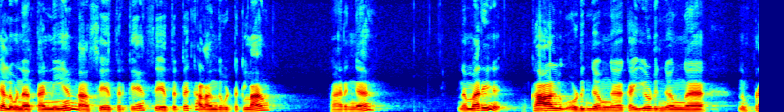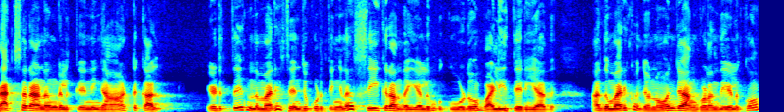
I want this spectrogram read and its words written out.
கழுவுன தண்ணியும் நான் சேர்த்துருக்கேன். சேர்த்துட்டு கலந்து விட்டுக்கலாம். பாருங்கள் இந்த மாதிரி கால் ஒடிஞ்சவங்க கை ஒடிஞ்சவங்க இந்த ஃப்ராக்சர் ஆனவங்களுக்கு நீங்கள் ஆட்டுக்கால் எடுத்து இந்த மாதிரி செஞ்சு கொடுத்தீங்கன்னா சீக்கிரம் அந்த எலும்பு கூடும் வலி தெரியாது. அது மாதிரி கொஞ்சம் நோஞ்ச குழந்தைகளுக்கும்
